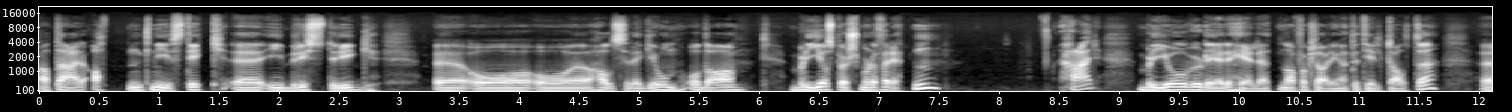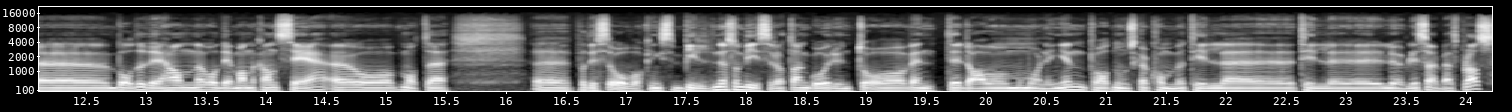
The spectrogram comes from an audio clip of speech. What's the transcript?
at det er 18 knivstikk eh, i bryst, rygg eh, og, og halsregion. Og da blir jo spørsmålet for retten her blir jo å vurdere helheten av forklaringa til tiltalte. Eh, både det han og det man kan se, og på en måte på disse overvåkingsbildene som viser at han går rundt og venter da om morgenen på at noen skal komme til, eh, til eh, Løvlis arbeidsplass,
